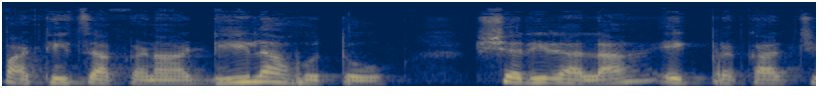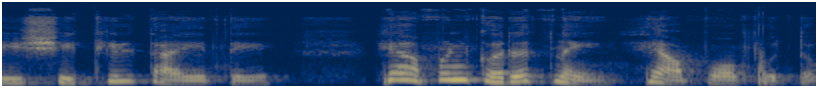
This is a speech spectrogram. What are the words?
पाठीचा कणा ढिला होतो शरीराला एक प्रकारची शिथिलता येते. हे आपण करत नाही हे आपोआप होतं.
